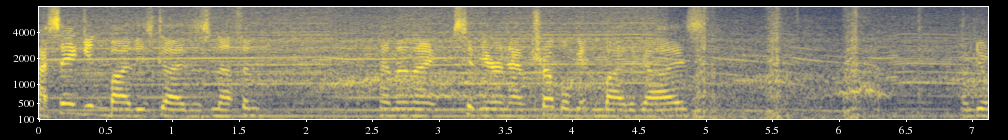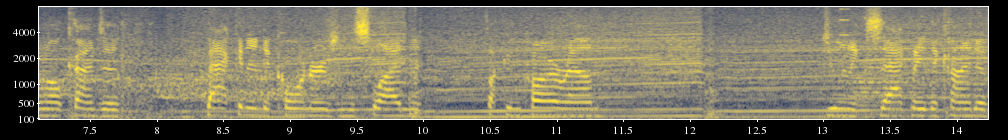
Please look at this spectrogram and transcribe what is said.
I say getting by these guys is nothing, and then I sit here and have trouble getting by the guys. I'm doing all kinds of backing into corners and sliding the fucking car around. Doing exactly the kind of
